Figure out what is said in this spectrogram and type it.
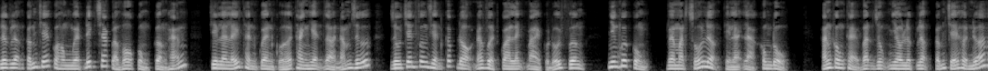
Lực lượng cấm chế của Hồng Nguyệt đích xác là vô cùng cường hãn, chỉ là lấy thần quyền của hứa thanh hiện giờ nắm giữ, dù trên phương diện cấp độ đã vượt qua lệnh bài của đối phương, nhưng cuối cùng về mặt số lượng thì lại là không đủ. Hắn không thể vận dụng nhiều lực lượng cấm chế hơn nữa.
